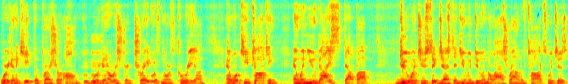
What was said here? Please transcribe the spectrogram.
We're going to keep the pressure on. Mm-hmm. We're going to restrict trade with North Korea, and we'll keep talking. And when you guys step up, do what you suggested you would do in the last round of talks, which is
